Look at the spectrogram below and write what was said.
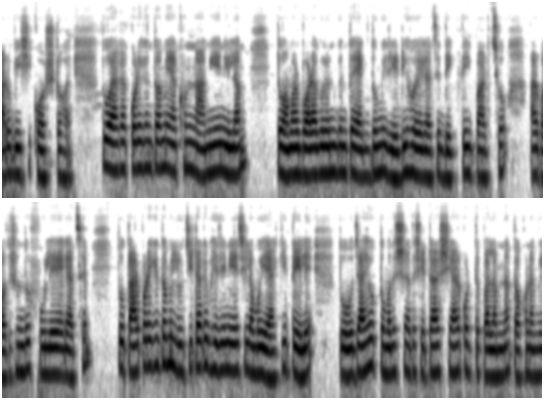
আরও বেশি কষ্ট হয়। তো এক এক করে কিন্তু আমি এখন নামিয়ে নিলাম। তো আমার বড়াগুলো কিন্তু একদমই রেডি হয়ে গেছে, দেখতেই পারছ। আর কত সুন্দর ফুলে গেছে। তো তারপরে কিন্তু আমি লুচিটাকে ভেজে নিয়েছিলাম ওই একই তেলে। তো যাই হোক তোমাদের সাথে সেটা শেয়ার করতে পারলাম না। তখন আমি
